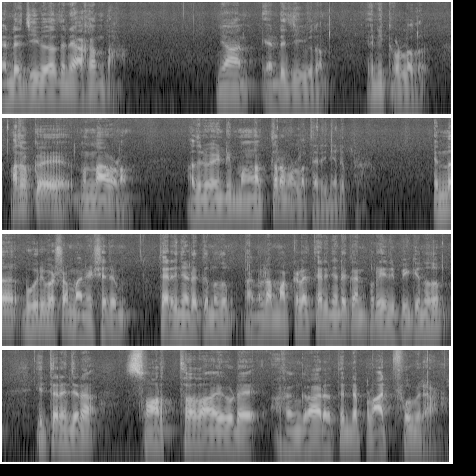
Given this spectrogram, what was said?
എന്റെ ജീവിതത്തിന്റെ അഹന്ത ഞാൻ എന്റെ ജീവിതം എനിക്കുള്ളത്. അതൊക്കെ നന്നാവണം. അതിനുവേണ്ടി മാത്രമുള്ള തിരഞ്ഞെടുപ്പ്. ഇന്ന് ഭൂരിപക്ഷം മനുഷ്യരും തിരഞ്ഞെടുക്കുന്നതും തങ്ങളുടെ മക്കളെ തിരഞ്ഞെടുക്കാൻ പ്രേരിപ്പിക്കുന്നതും ഇത്തരം ചില സ്വാർത്ഥതയുടെ അഹങ്കാരത്തിന്റെ പ്ലാറ്റ്ഫോമിലാണ്.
